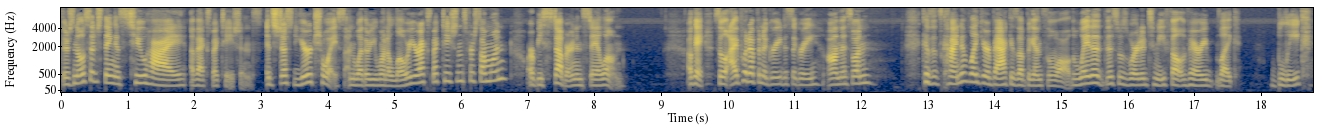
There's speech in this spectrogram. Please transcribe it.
There's no such thing as too high of expectations. It's just your choice on whether you want to lower your expectations for someone or be stubborn and stay alone. Okay, so I put up an agree disagree on this one because it's kind of like your back is up against the wall. The way that this was worded to me felt very like bleak.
